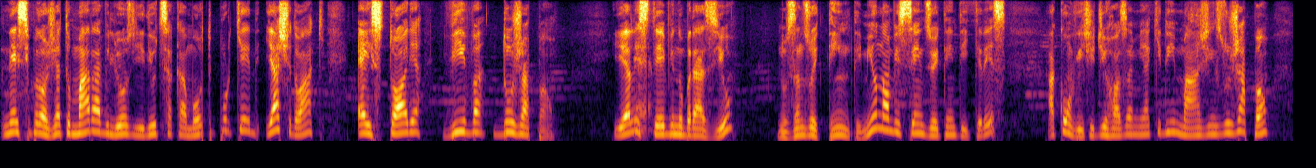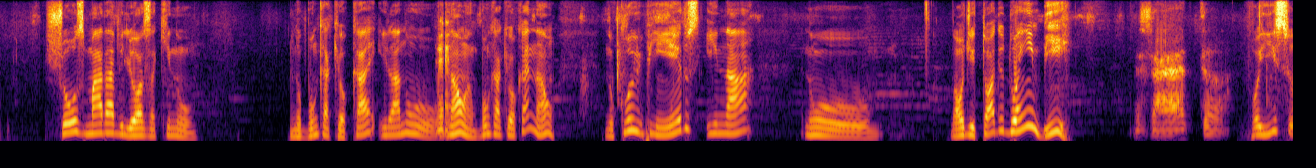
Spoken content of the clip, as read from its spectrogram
nesse projeto maravilhoso de Ryuichi Sakamoto, porque Yashiro Aki é a história viva do Japão. E ela esteve no Brasil nos anos 80, em 1983, a convite de Rosa Miyake do Imagens do Japão. Shows maravilhosos aqui no no Bunka Kyokai e lá no não, Bunka Kyokai não, no Clube Pinheiros e na no no auditório do AMB. Exato. Foi isso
